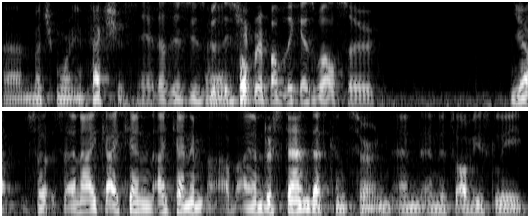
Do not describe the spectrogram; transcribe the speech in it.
uh, much more infectious. Yeah, doesn't seem good uh, in so, Czech Republic as well. So. Yeah, so, so and I, I can I can I understand that concern, and and it's obviously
